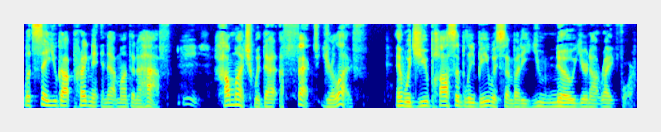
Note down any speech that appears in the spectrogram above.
Let's say you got pregnant in that month and a half. How much would that affect your life? And would you possibly be with somebody you know you're not right for?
